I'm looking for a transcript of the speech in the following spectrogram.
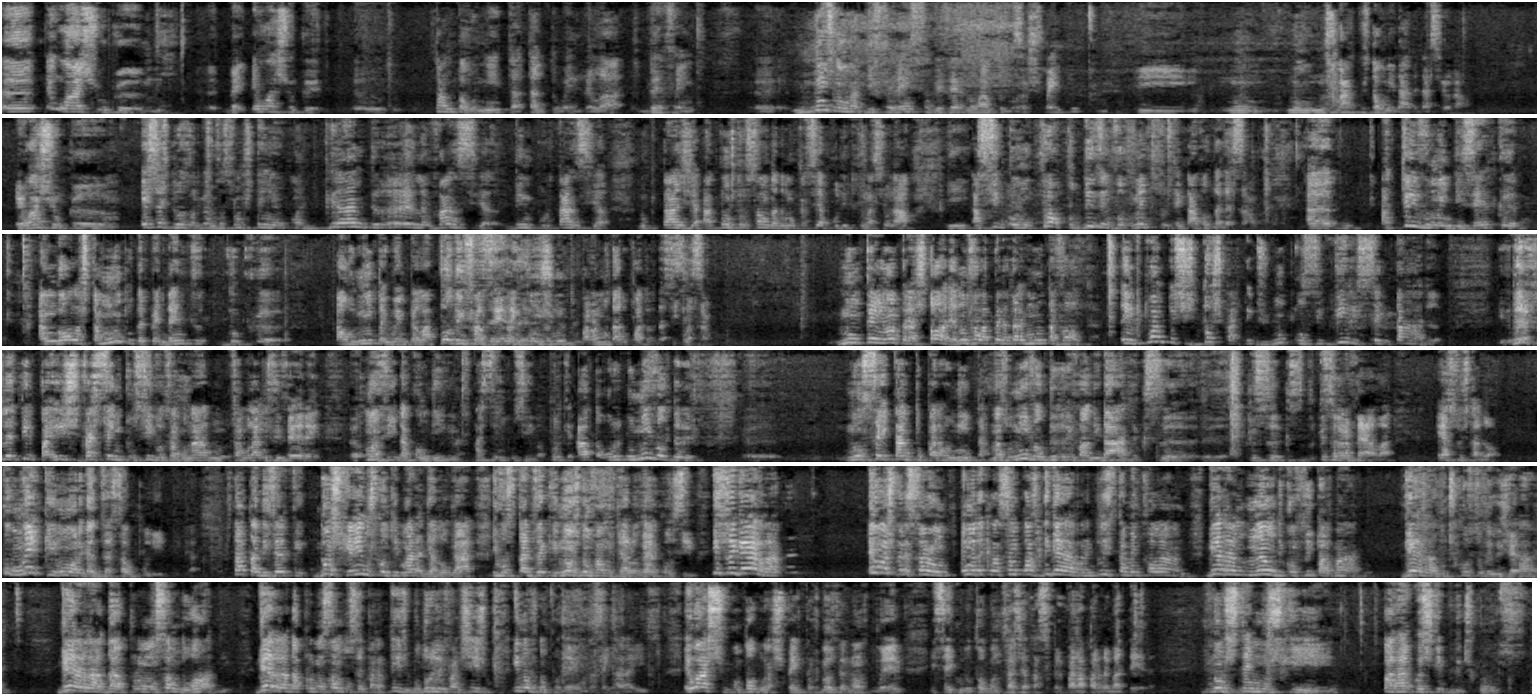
Uh, eu acho que, bem, eu acho que uh, tanto a UNITA, tanto o MPLA devem, uh, mesmo na diferença, viver no âmbito do respeito e no, no, nos marcos da unidade nacional. Eu acho que essas duas organizações têm uma grande relevância de importância no que tange à construção da democracia política nacional e assim como o próprio desenvolvimento sustentável da nação. Uh, Atrevo-me em dizer que Angola está muito dependente do que a UNITA e o MPLA podem fazer em conjunto para mudar o quadro da situação. Não tem outra história, não vale a pena dar muita volta. Enquanto esses dois partidos não conseguirem sentar refletir país vai ser impossível os angolanos, os angolanos viverem eh, uma vida condigna. Vai ser impossível. Porque a, o, o, nível de. Uh, não sei tanto para a UNITA, mas o nível de rivalidade que se, que se, que se, que se revela é assustador. Como é que uma organização política está a dizer que nós queremos continuar a dialogar e você está a dizer que nós não vamos dialogar consigo? Isso é guerra! É uma expressão, é uma declaração quase de guerra, implicitamente falando. Guerra não de conflito armado guerra do discurso beligerante, guerra da promoção do ódio, guerra da promoção do separatismo, do revanchismo. E nós não podemos aceitar isso. Eu acho, com todo o respeito aos meus irmãos do M, e sei que o doutor Gonçalves já está a se preparar para rebater, nós temos que parar com esse tipo de discurso.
